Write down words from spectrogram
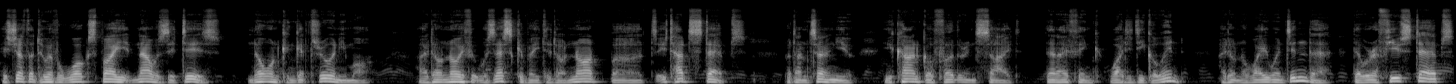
it's just that whoever walks by it now as it is, no one can get through anymore. I don't know if it was excavated or not, but it had steps. But I'm telling you, you can't go further inside. Then I think, why did he go in? I don't know why he went in there. There were a few steps,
